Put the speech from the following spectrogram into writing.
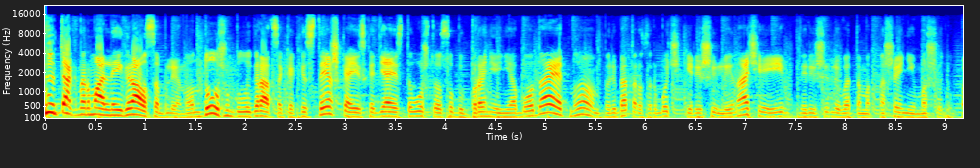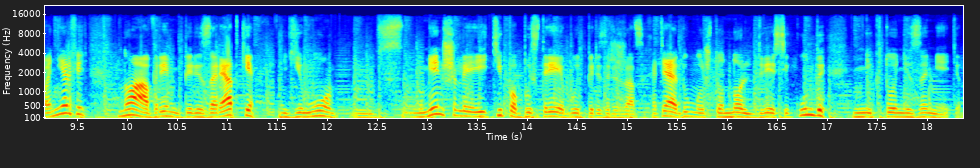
он так нормально игрался, блин. Он должен был играться как СТшка, исходя из того, что особой броней не обладает. Но ребята-разработчики решили иначе и решили в этом отношении машину понерфить. Ну а время перезарядки ему уменьшили и типа быстрее будет перезаряжаться. Хотя я думаю, что 0,2 секунды никто не заметит.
